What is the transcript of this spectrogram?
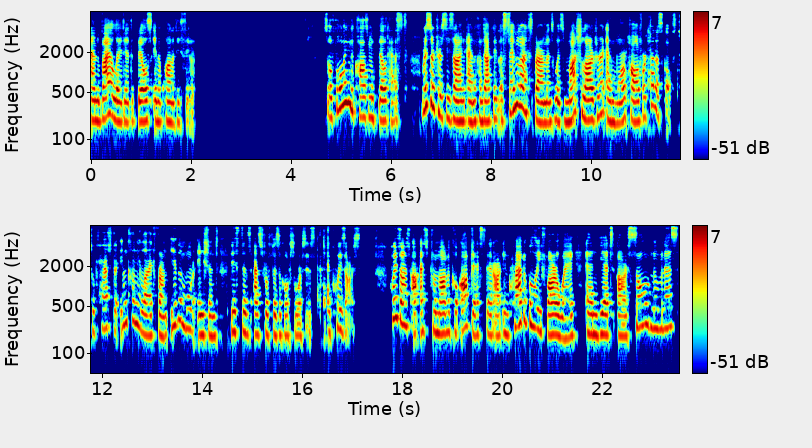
and violated Bell's inequality theorem. So following the cosmic Bell test, researchers designed and conducted a similar experiment with much larger and more powerful telescopes to catch the incoming light from even more ancient distant astrophysical sources, the quasars. Quasars are astronomical objects that are incredibly far away and yet are so luminous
